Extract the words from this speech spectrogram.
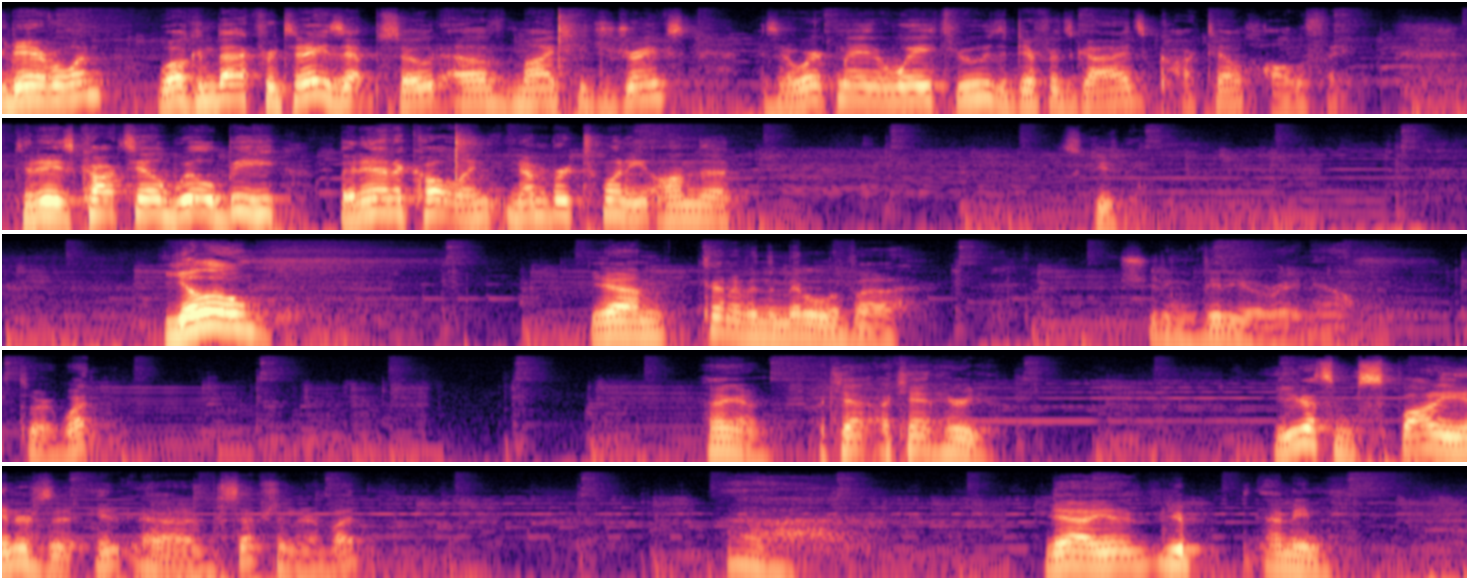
Good day, everyone. Welcome back for today's episode of My Teacher Drinks as I work my way through the Difford's Guides Cocktail Hall of Fame. Today's cocktail will be Banana Calling number 20 on the. Excuse me. Yellow. Yeah, I'm kind of in the middle of uh, shooting video right now. Sorry, what? Hang on, I can't. I can't hear you. You got some spotty uh, reception there, bud. yeah, you, you. I mean,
